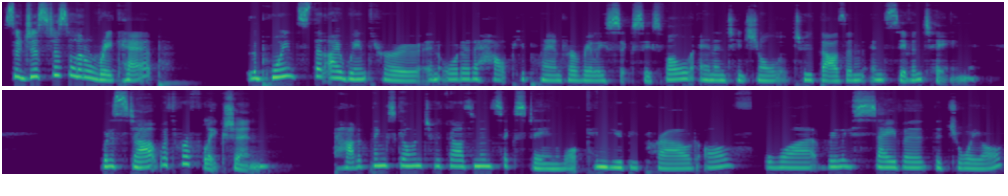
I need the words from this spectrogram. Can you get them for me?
So, just as a little recap, the points that I went through in order to help you plan for a really successful and intentional 2017 were to start with reflection. How did things go in 2016? What can you be proud of or really savor the joy of?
